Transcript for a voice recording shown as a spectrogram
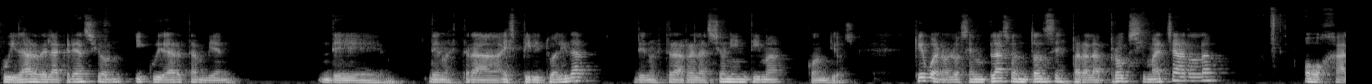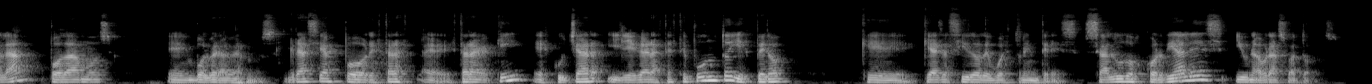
cuidar de la creación y cuidar también de, de nuestra espiritualidad, de nuestra relación íntima con Dios. Que bueno, los emplazo entonces para la próxima charla. Ojalá podamos volver a vernos. Gracias por estar, eh, estar aquí, escuchar y llegar hasta este punto y espero que, que haya sido de vuestro interés. Saludos cordiales y un abrazo a todos.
